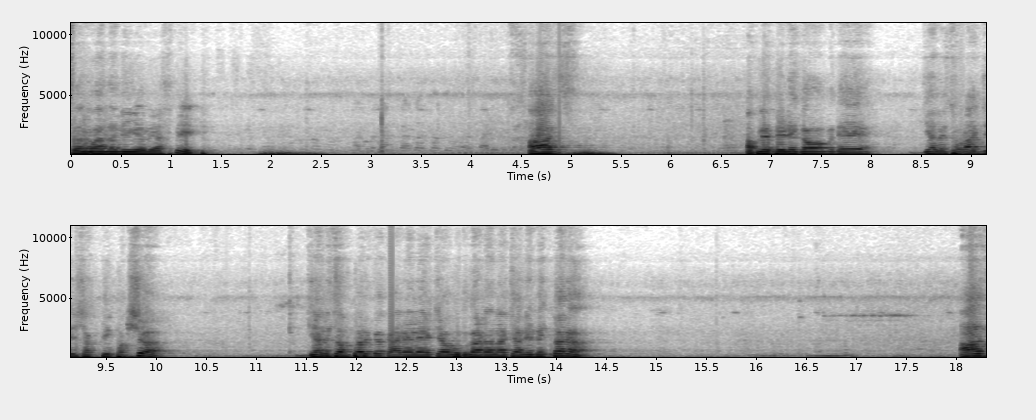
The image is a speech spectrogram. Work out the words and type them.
सन्माननीय व्यासपीठ आज आपल्या बेडे गावामध्ये जनस्वराज्य शक्ती पक्ष जनसंपर्क कार्यालयाच्या उद्घाटनाच्या निमित्तानं आज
